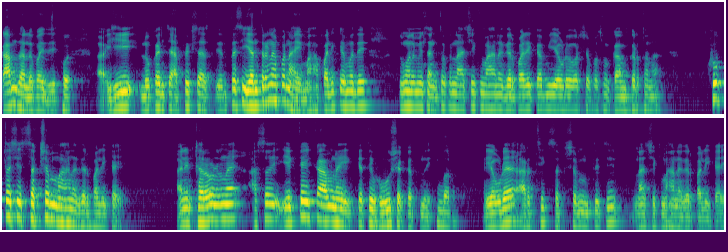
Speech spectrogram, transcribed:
काम झालं पाहिजे. अ, ही लोकांची अपेक्षा असते. आणि तशी यंत्रणा पण आहे. महापालिकेमध्ये तुम्हाला मी सांगतो की नाशिक महानगरपालिका मी एवढ्या वर्षापासून काम करतो ना खूप तशी सक्षम महानगरपालिका आहे. आणि ठरवलं नाही असं एकही काम नाही की ते होऊ शकत नाही. बरोबर. एवढ्या आर्थिक सक्षमतेची नाशिक महानगरपालिका आहे.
